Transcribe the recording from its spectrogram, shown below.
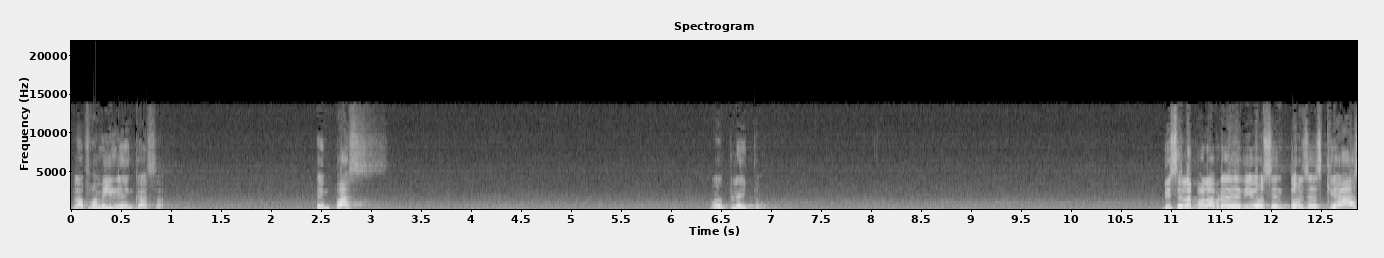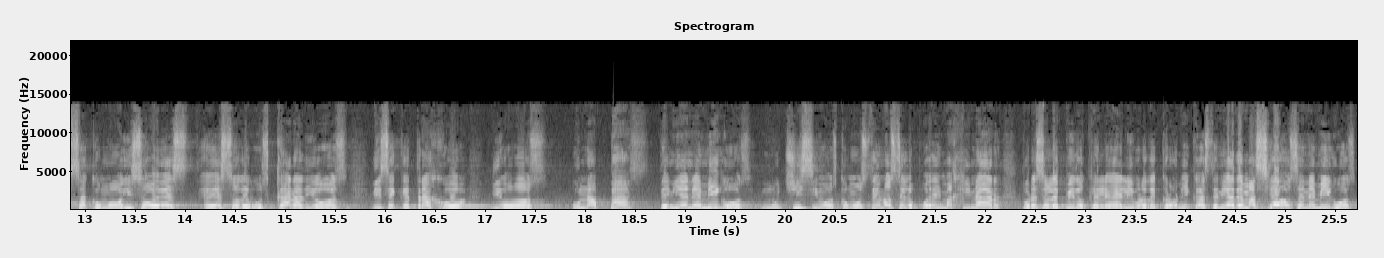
la familia en casa? En paz. O en pleito. Dice la palabra de Dios entonces que Asa, como hizo eso de buscar a Dios, dice que trajo Dios una paz. Tenía enemigos, muchísimos, como usted no se lo puede imaginar. Por eso le pido que lea el libro de Crónicas. Tenía demasiados enemigos,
